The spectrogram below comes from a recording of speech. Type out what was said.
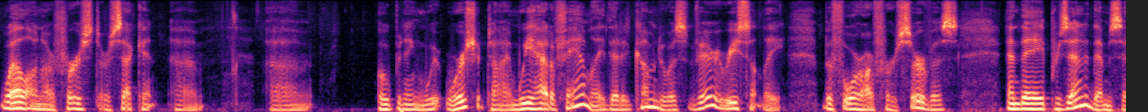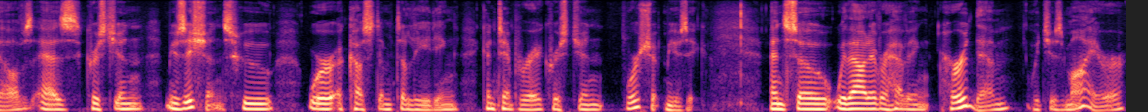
Well, on our first or second um, uh, opening worship time, we had a family that had come to us very recently before our first service, and they presented themselves as Christian musicians who were accustomed to leading contemporary Christian worship music. And so, without ever having heard them, which is my error,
